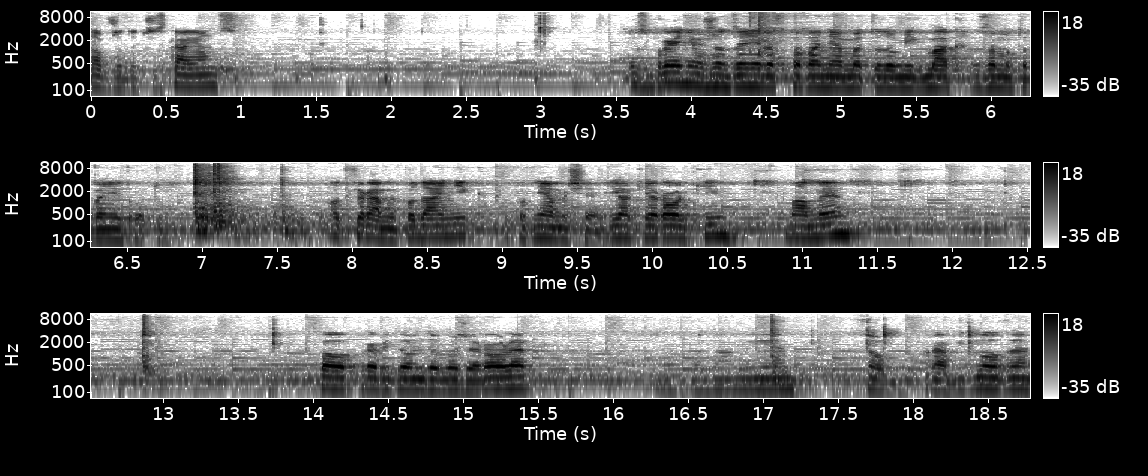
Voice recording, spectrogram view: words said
Dobrze dociskając. Uzbrojenie urządzenia do spawania metodą MIG-MAG zamontowanie drutu. Otwieramy podajnik, upewniamy się jakie rolki mamy. Po prawidłowym doborze rolek. Nakładamy je. Są prawidłowe.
